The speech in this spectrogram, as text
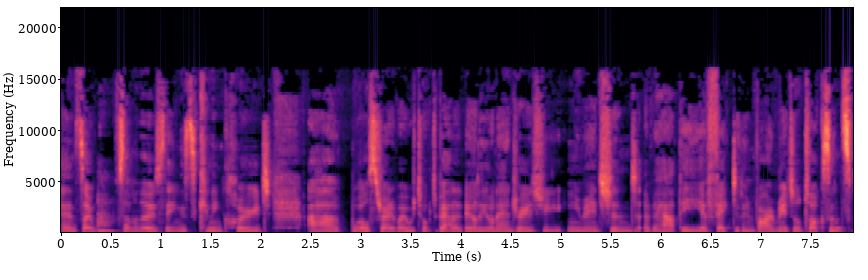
And so some of those things can include, uh, well, straight away, we talked about it early on, Andrea, as you, you mentioned about the effect of environmental toxins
